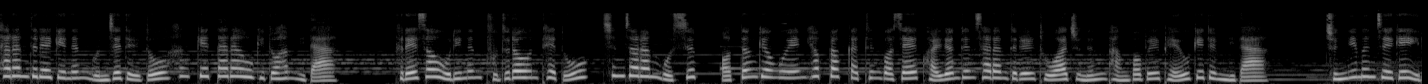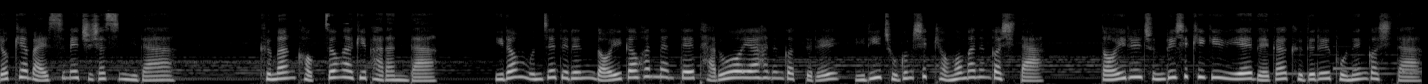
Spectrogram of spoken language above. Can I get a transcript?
사람들에게는 문제들도 함께 따라오기도 합니다. 그래서 우리는 부드러운 태도, 친절한 모습, 어떤 경우엔 협박 같은 것에 관련된 사람들을 도와주는 방법을 배우게 됩니다. 주님은 제게 이렇게 말씀해 주셨습니다. 그만 걱정하기 바란다. 이런 문제들은 너희가 환난 때 다루어야 하는 것들을 미리 조금씩 경험하는 것이다. 너희를 준비시키기 위해 내가 그들을 보낸 것이다.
